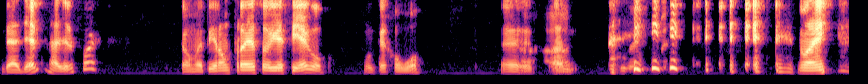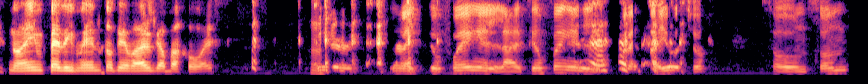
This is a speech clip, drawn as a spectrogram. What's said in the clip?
de ayer, ayer fue, que lo metieron preso y es ciego porque robó. Eh, Ajá. al- no hay no hay impedimento que valga para. Twitter, la elección fue en el, la elección fue en el 48. Son, son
